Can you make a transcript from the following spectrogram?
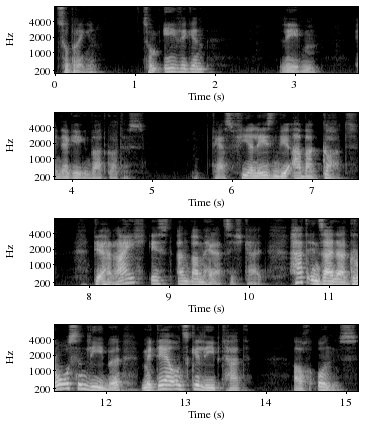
zu bringen, zum ewigen Leben in der Gegenwart Gottes. Vers 4 lesen wir aber Gott, der reich ist an Barmherzigkeit, hat in seiner großen Liebe, mit der er uns geliebt hat, auch uns,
